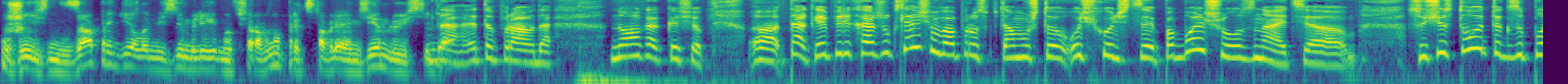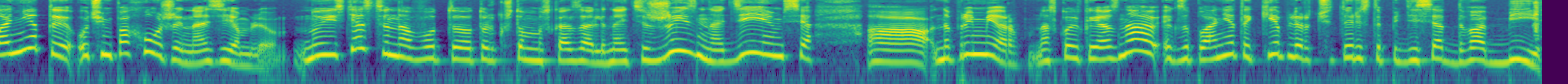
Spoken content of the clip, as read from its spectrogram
жизнь за пределами Земли, мы все равно представляем Землю и себя. Да, это правда. Ну а как еще? А, так, я перехожу к следующему вопросу, потому что очень хочется побольше узнать. А, существуют экзопланеты, очень похожие на Землю. Ну, естественно, вот э, только что мы сказали, найти жизнь, надеемся. А, например, насколько я знаю, экзопланета Kepler 452b,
